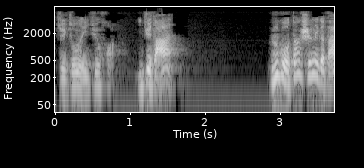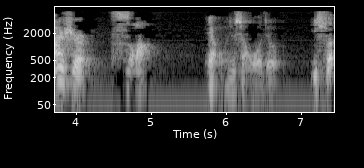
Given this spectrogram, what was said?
嘴中的一句话，一句答案。如果当时那个答案是死了，哎呀，我就想，我就一算，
